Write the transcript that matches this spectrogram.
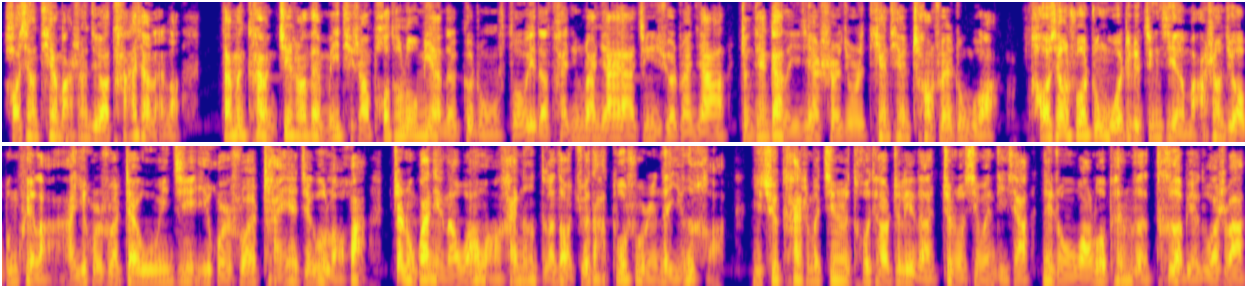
好像天马上就要塌下来了。咱们看，经常在媒体上抛头露面的各种所谓的财经专家呀、经济学专家啊，整天干的一件事就是天天唱衰中国，好像说中国这个经济啊马上就要崩溃了啊，一会儿说债务危机，一会儿说产业结构老化。这种观点呢，往往还能得到绝大多数人的迎合。你去看什么今日头条之类的这种新闻底下，那种网络喷子特别多，是吧？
